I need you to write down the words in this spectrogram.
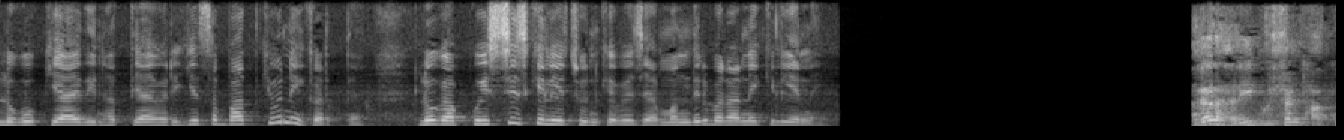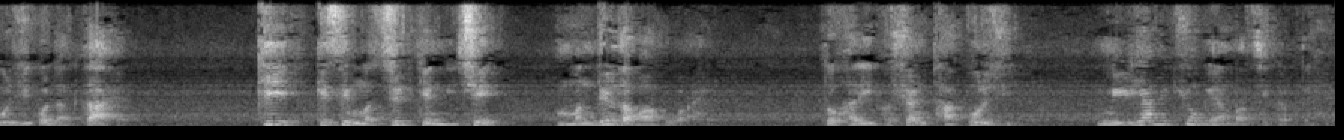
लोगों की आए दिन हत्याएँ हो रही है, ये सब बात क्यों नहीं करते हैं? लोग आपको इस चीज़ के लिए चुन के भेजा है, मंदिर बनाने के लिए नहीं। अगर हरिभूषण ठाकुर जी को लगता है कि किसी मस्जिद के नीचे मंदिर दबा हुआ है तो हरिभूषण ठाकुर जी मीडिया में क्यों बयानबाजी करते हैं?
